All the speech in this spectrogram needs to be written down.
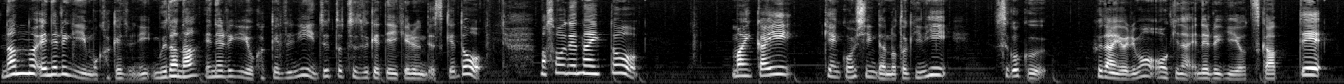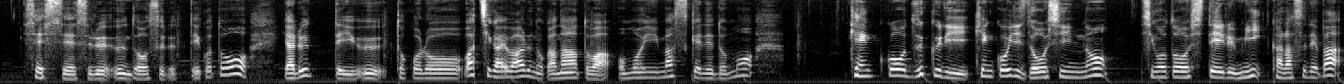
何のエネルギーもかけずに無駄なエネルギーをかけずにずっと続けていけるんですけど、まあ、そうでないと毎回健康診断の時にすごく普段よりも大きなエネルギーを使って節制する運動をするっていうことをやるっていうところは違いはあるのかなとは思いますけれども健康づくり健康維持増進の仕事をしている身からすれば、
